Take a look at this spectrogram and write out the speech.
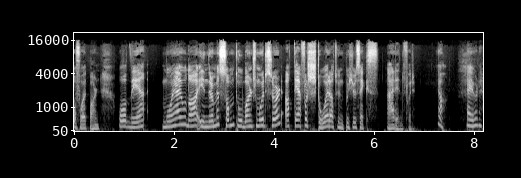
å få et barn. Og det må jeg jo da innrømme som tobarnsmor sjøl, at jeg forstår at hun på 26 er redd for. Ja. Jeg gjør det.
